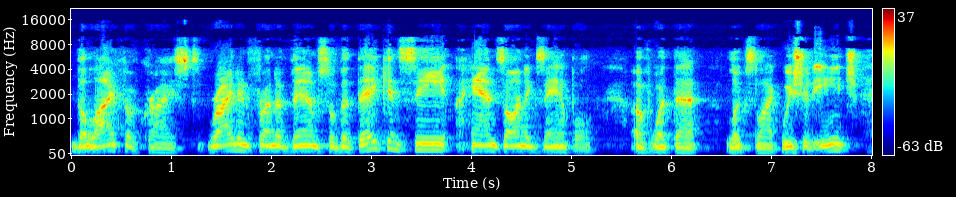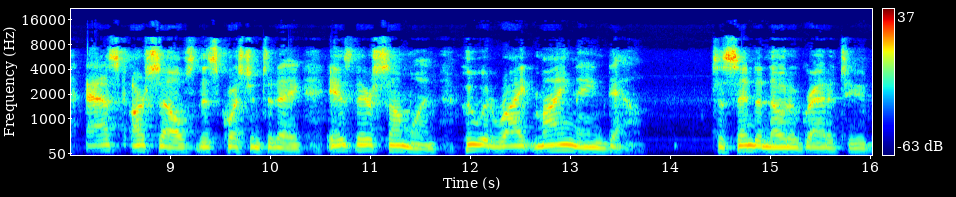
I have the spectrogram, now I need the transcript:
the life of Christ right in front of them so that they can see a hands on example of what that looks like. We should each ask ourselves this question today Is there someone who would write my name down to send a note of gratitude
